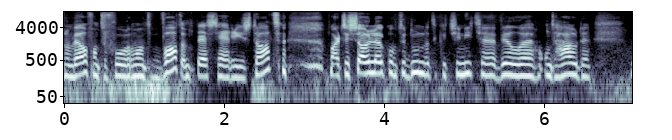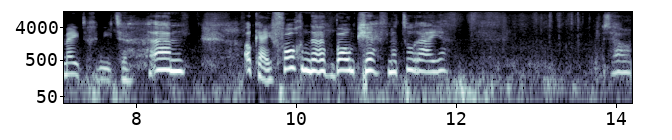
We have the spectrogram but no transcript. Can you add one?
dan wel van tevoren, want wat een pestherrie is dat. Maar het is zo leuk om te doen dat ik het je niet uh, wil uh, onthouden mee te genieten. Um, Oké, volgende boompje. Even naartoe rijden. Zo.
